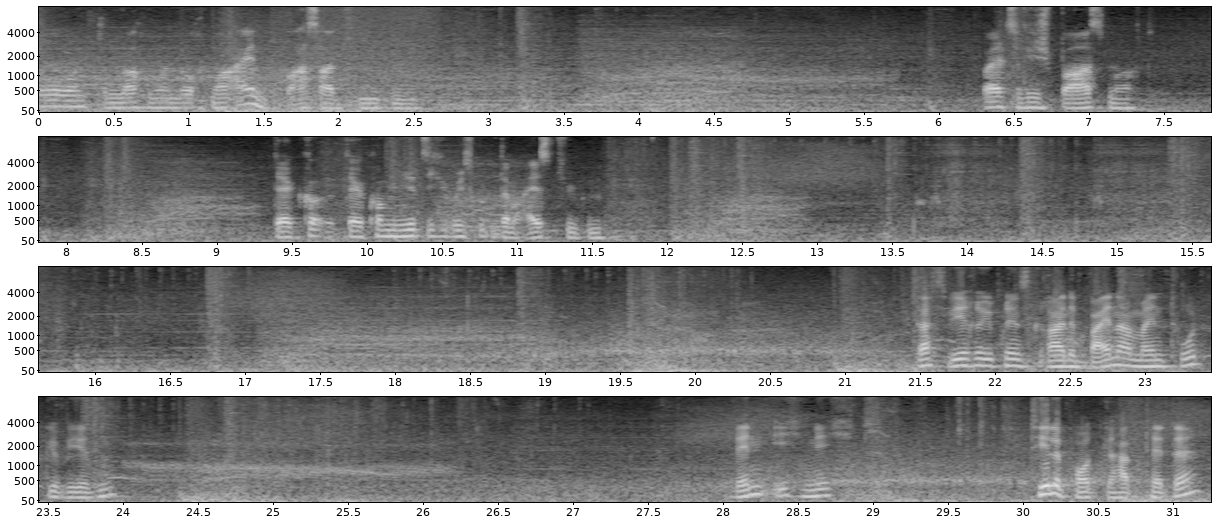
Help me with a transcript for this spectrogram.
da. Und dann machen wir noch mal einen Wassertypen. Weil es so viel Spaß macht. Der, der kombiniert sich übrigens gut mit dem Eistypen. Das wäre übrigens gerade beinahe mein Tod gewesen. Wenn ich nicht Teleport gehabt hätte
